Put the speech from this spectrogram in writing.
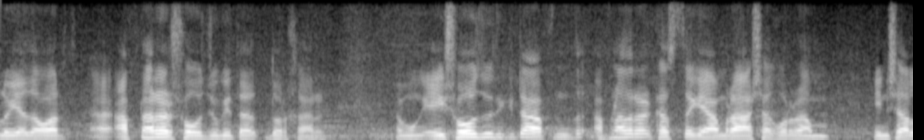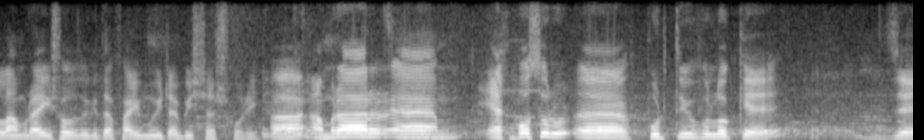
লইয়া যাওয়ার আপনার সহযোগিতা দরকার এবং এই সহযোগিতা আপনাদের- কাছ থেকে আমরা আশা করলাম ইনশাল্লাহ আমরা এই সহযোগিতা পাইমু, এটা বিশ্বাস করি। আমরা এক বছর পূর্তি উপলক্ষে যে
